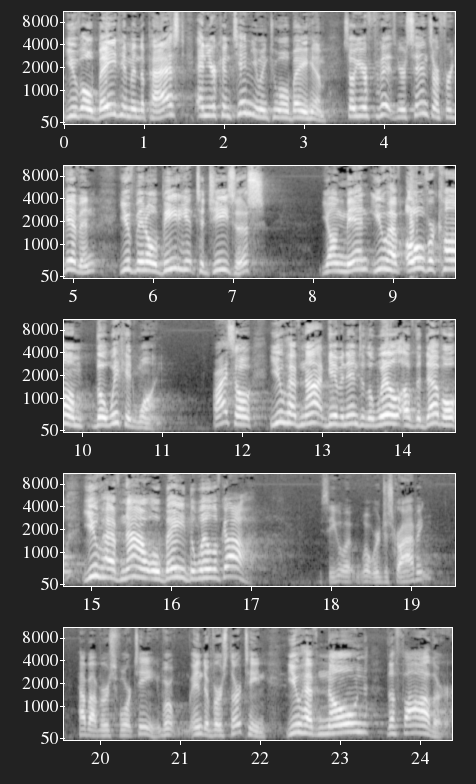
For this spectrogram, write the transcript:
You've obeyed him in the past, and you're continuing to obey him. So your, your sins are forgiven. You've been obedient to Jesus. Young men, you have overcome the wicked one. All right, so you have not given in to the will of the devil. You have now obeyed the will of God. You see what, what we're describing? How about verse 14? We're into verse 13. You have known the Father.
